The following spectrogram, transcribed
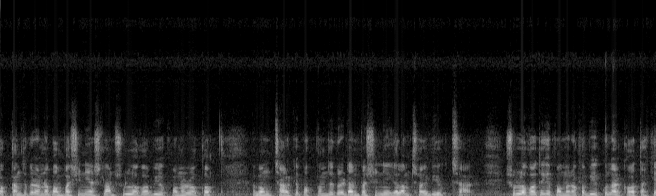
পক্ষান্ত করে আমরা বাম পাশে নিয়ে আসলাম ষোলো ক বিয়োগ পনেরো ক এবং চারকে পক্ষান্ত করে ডান পাশে নিয়ে গেলাম, ছয় বিয়োগ চার। ষোলো ক থেকে পনেরো ক বিয়োগ করলে আর ক থাকে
